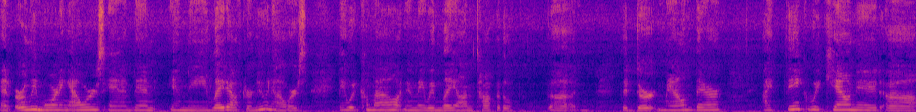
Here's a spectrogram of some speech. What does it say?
And early morning hours and then in the late afternoon hours, they would come out and they would lay on top of the, uh, the dirt mound there. I think we counted uh,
